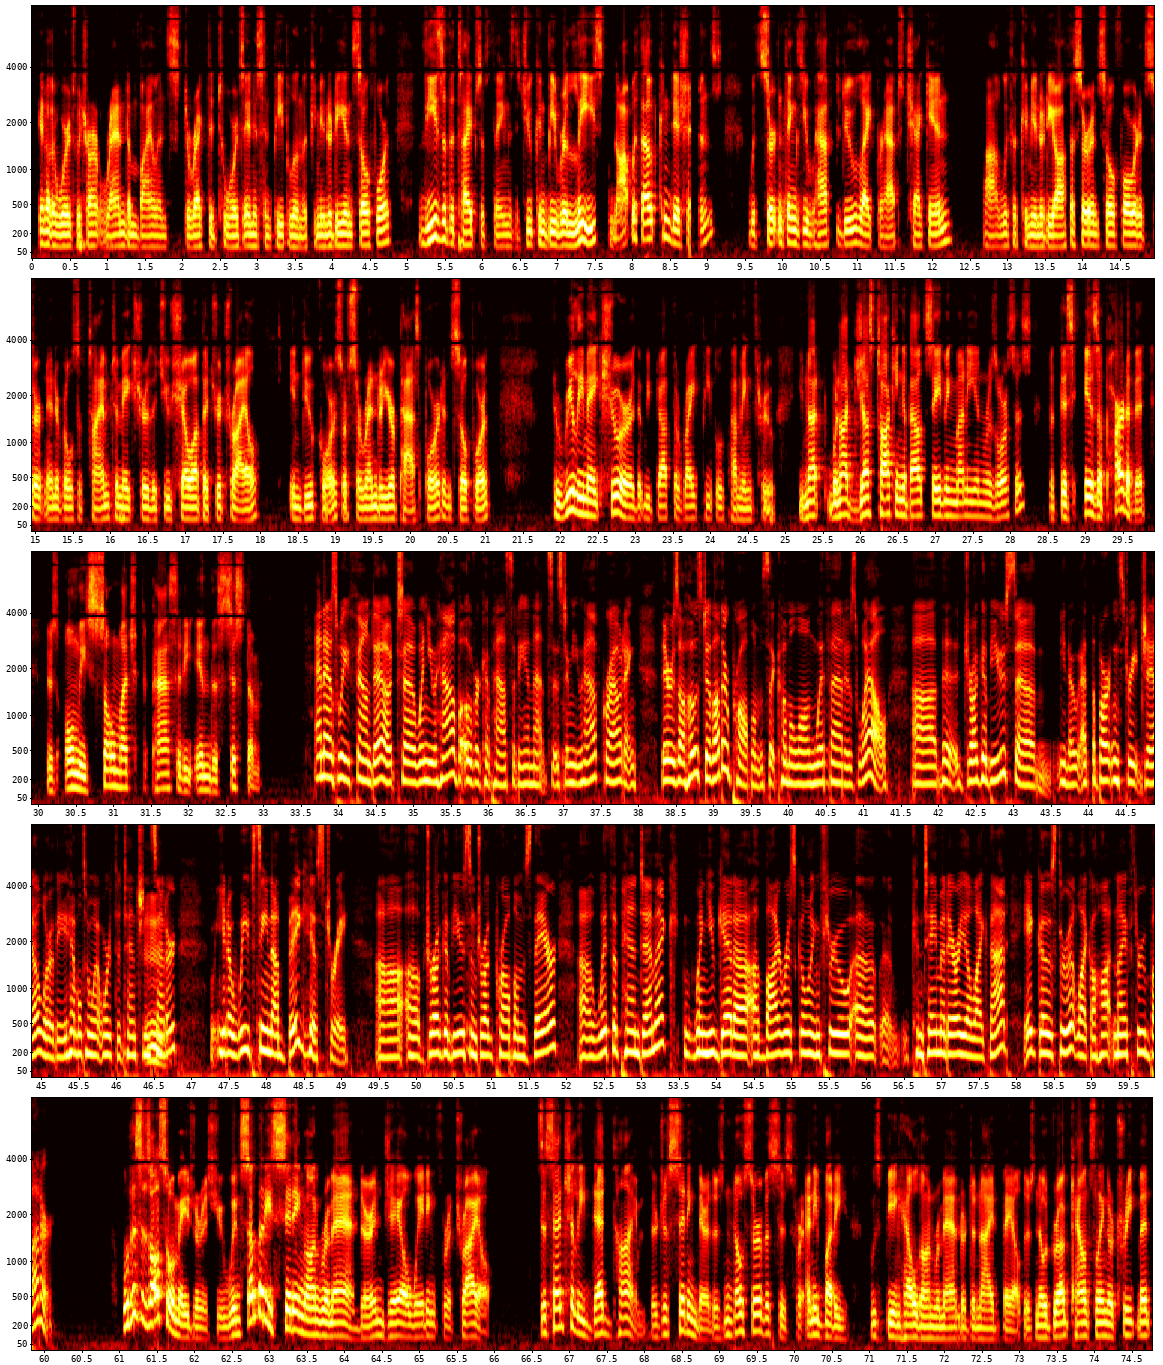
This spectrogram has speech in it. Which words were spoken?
In other words, which aren't random violence directed towards innocent people in the community and so forth. These are the types of things that you can be released, not without conditions, with certain things you have to do, like perhaps check in uh, with a community officer and so forward at certain intervals of time to make sure that you show up at your trial in due course or surrender your passport and so forth to really make sure that we've got the right people coming through. You're not we're not just talking about saving money and resources, but this is a part of it. There's only so much capacity in the system and as we found out, uh, when you have overcapacity in that system, you have crowding. There's a host of other problems that come along with that as well. Uh, the drug abuse, um, you know, at the Barton Street Jail or the Hamilton Wentworth Detention mm. Center, you know, we've seen a big history uh, of drug abuse and drug problems there. Uh, with the pandemic, when you get a, a, virus going through a, a containment area like that, it goes through it like a hot knife through butter. Well, this is also a major issue. When somebody's sitting on remand, they're in jail waiting for a trial. It's essentially dead time. They're just sitting there. There's no services for anybody who's being held on remand or denied bail. There's no drug counseling or treatment.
